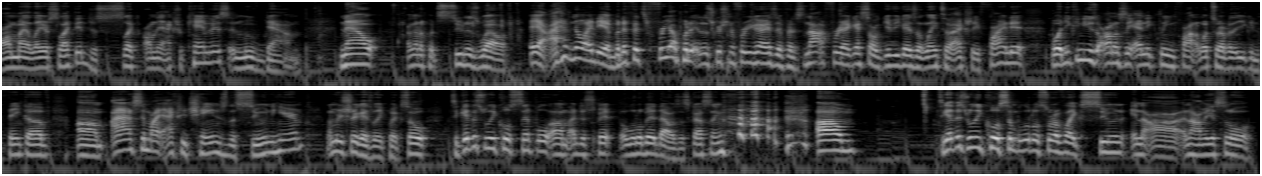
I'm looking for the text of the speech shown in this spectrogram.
on my layer selected, just select on the actual canvas and move down. Now I'm gonna put soon as well. Yeah, I have no idea, but if it's free, I'll put it in the description for you guys. If it's not free, I guess I'll give you guys a link to actually find it. But you can use honestly any clean font whatsoever that you can think of. Um, I actually might actually change the soon here. Let me just show you guys really quick. So to get this really cool simple, um, I just spit a little bit. That was disgusting. um, to get this really cool simple little sort of like soon in uh, an obvious little.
